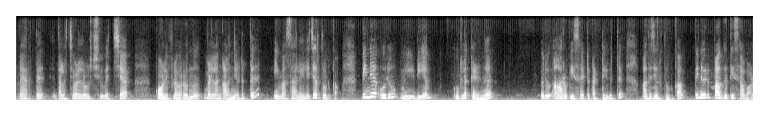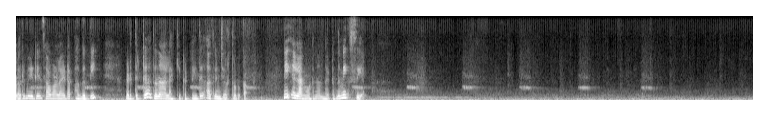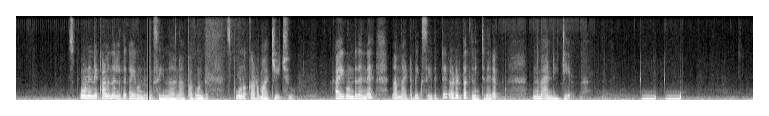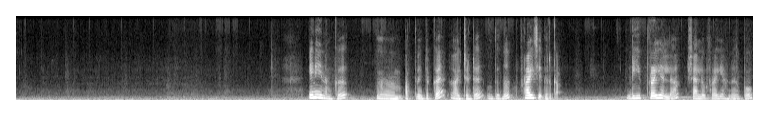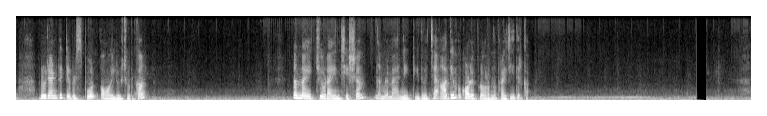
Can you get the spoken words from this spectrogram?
നേരത്തെ തിളച്ച വെള്ളം ഒഴിച്ച് വെച്ച കോളിഫ്ലവർ ഒന്ന് വെള്ളം കളഞ്ഞെടുത്ത് ഈ മസാലയിൽ ചേർത്ത് കൊടുക്കാം. പിന്നെ ഒരു മീഡിയം ഉരുളക്കിഴങ്ങ് ഒരു ആറ് പീസായിട്ട് കട്ട് ചെയ്തിട്ട് അത് ചേർത്ത് കൊടുക്കാം. പിന്നെ ഒരു പകുതി സവാള ഒരു മീഡിയം സവാളയുടെ പകുതി എടുത്തിട്ട് അത് നാലാക്കി കട്ട് ചെയ്ത് അതും ചേർത്ത് കൊടുക്കാം. ഇനി എല്ലാം കൂടെ നന്നായിട്ടൊന്ന് മിക്സ് ചെയ്യാം. സ്പൂണിനേക്കാളും നല്ലത് കൈ കൊണ്ട് മിക്സ് ചെയ്യുന്നതാണ്. അപ്പോൾ അതുകൊണ്ട് സ്പൂണൊക്കെ അവിടെ മാറ്റി വെച്ചു. കൈ കൊണ്ട് തന്നെ നന്നായിട്ട് മിക്സ് ചെയ്തിട്ട് അവിടെ ഒരു പത്ത് മിനിറ്റ് നേരം ഒന്ന് മാരിനേറ്റ് ചെയ്യാം. ഇനി നമുക്ക് പത്ത് മിനിറ്റൊക്കെ ആയിട്ടുണ്ട്. ഇതൊന്ന് ഫ്രൈ ചെയ്തെടുക്കാം. ഡീപ്പ് ഫ്രൈ അല്ല ഷാലോ ഫ്രൈ ആണ്. അപ്പോൾ ഒരു രണ്ട് ടേബിൾ സ്പൂൺ ഓയിൽ ഒഴിച്ചു കൊടുക്കാം. നന്നായി ചൂടായതിന് ശേഷം നമ്മൾ മാരിനേറ്റ് ചെയ്ത് വെച്ച ആദ്യം കോളിഫ്ലവർ ഒന്ന് ഫ്രൈ ചെയ്തെടുക്കാം.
